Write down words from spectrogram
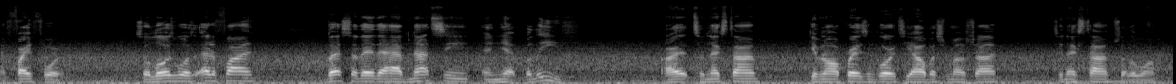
and fight for it. So, Lord's will is edifying. Blessed are they that have not seen and yet believe. All right, till next time, giving all praise and glory to Yahweh Shema Shai. Till next time, Shalom.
